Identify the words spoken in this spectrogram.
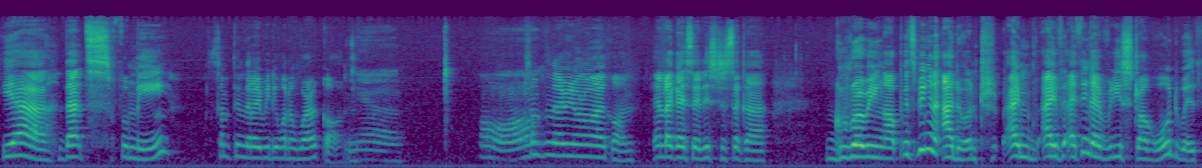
yeah, that's for me something that I really want to work on. Yeah. Aww. Something that I really want to work on. And like I said, it's just like a growing up. It's being an adult. I'm I've, I think I've really struggled with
